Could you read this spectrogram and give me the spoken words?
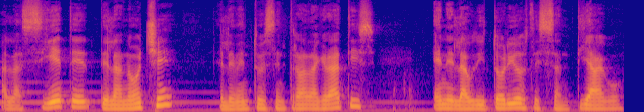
a las 7 de la noche, el evento es entrada gratis en el auditorio de Santiago,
